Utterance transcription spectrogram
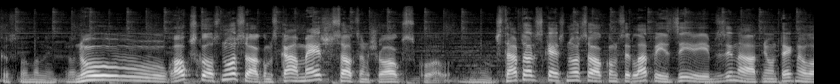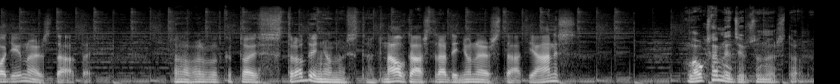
kas no maniem prāt. Nu, augstskolas nosaukums, kā mēs saucam šo augstskolu. Startautiskais nosaukums ir Latvijas dzīvības zinātņu un tehnoloģiju universitāte. Tā varbūt tā ir Stradiņa universitāte. Nav tā Stradiņa universitāte, Jānis. Lauksaimniecības universitāte.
